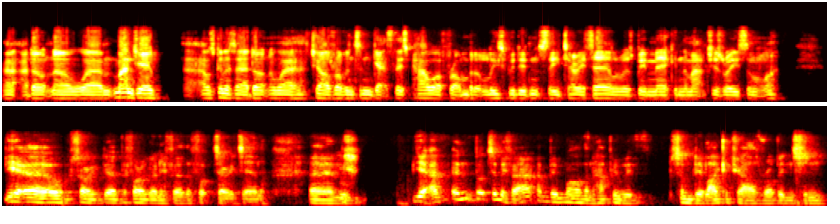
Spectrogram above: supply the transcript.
uh, I don't know. Um, mind you, I was going to say I don't know where Charles Robinson gets this power from, but at least we didn't see Terry Taylor who's been making the matches recently. Yeah. Uh, oh, sorry. Uh, before I go any further, fuck Terry Taylor. Um, yeah, and, but to be fair, I'd be more than happy with somebody like a Charles Robinson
